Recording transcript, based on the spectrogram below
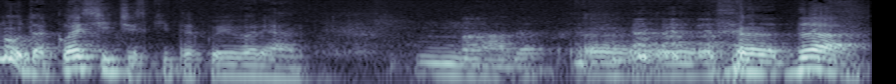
Ну, это классический такой вариант. Надо. Э, Да.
